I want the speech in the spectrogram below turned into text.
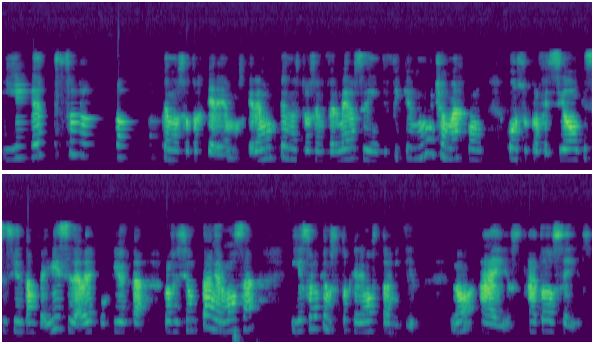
y eso es lo que nosotros queremos. Queremos que nuestros enfermeros se identifiquen mucho más con su profesión, que se sientan felices de haber escogido esta profesión tan hermosa y eso es lo que nosotros queremos transmitir, ¿no? A ellos, a todos ellos.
